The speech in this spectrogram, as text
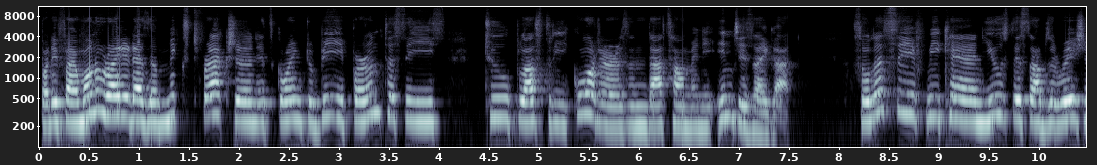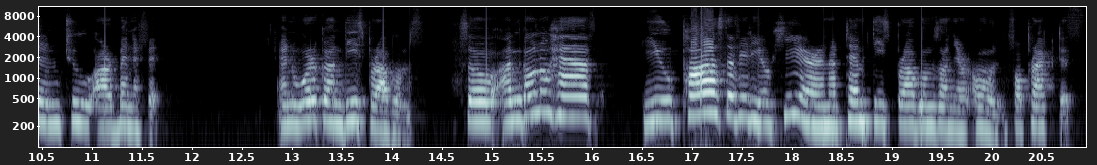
But if I want to write it as a mixed fraction, it's going to be parentheses 2 plus 3 quarters, and that's how many inches I got. So let's see if we can use this observation to our benefit and work on these problems. So I'm going to have you pause the video here and attempt these problems on your own for practice.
